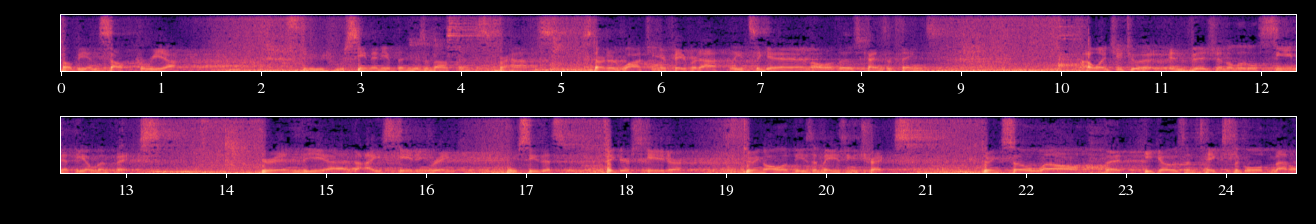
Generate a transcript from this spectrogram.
They'll be in South Korea. Have You've seen any of the news about this, perhaps? Started watching your favorite athletes again, all of those kinds of things. I want you to envision a little scene at the Olympics. You're in the, uh, the ice skating rink, and you see this figure skater doing all of these amazing tricks, doing so well that he goes and takes the gold medal.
